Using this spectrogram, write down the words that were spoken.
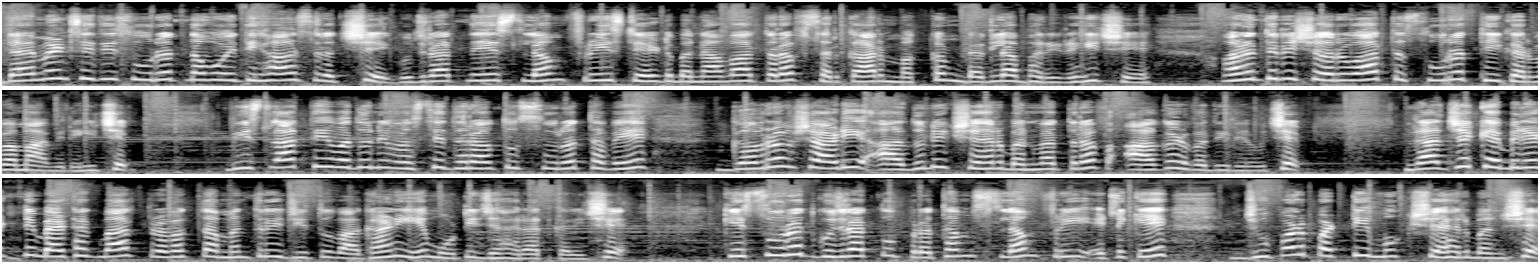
ડાયમંડ સિટી સુરત નવો ઇતિહાસ રચશે ગુજરાતને સ્લમ ફ્રી સ્ટેટ બનાવવા તરફ સરકાર મક્કમ ડગલા ભરી રહી છે અને તેની શરૂઆત સુરતથી કરવામાં આવી રહી છે. વીસ લાખથી વધુની વસ્તી ધરાવતું સુરત હવે ગૌરવશાળી આધુનિક શહેર બનવા તરફ આગળ વધી રહ્યું છે. રાજ્ય કેબિનેટની બેઠક બાદ પ્રવક્તા મંત્રી જીતુ વાઘાણીએ મોટી જાહેરાત કરી છે કે સુરત ગુજરાતનું પ્રથમ સ્લમ ફ્રી એટલે કે ઝૂંપડપટ્ટી મુક્ત શહેર બનશે.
